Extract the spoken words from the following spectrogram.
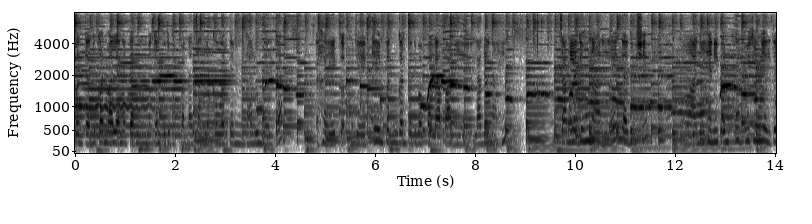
पण त्या दुकानवाल्यानं त्या गणपती बाप्पांना चांगलं कवर ते घालून दिलं एक म्हणजे एक थेंब पण गणपती बाप्पाला पाणी लागलं नाही. चांगलं घेऊन आणलंय त्या दिवशी. आणि ह्यानी पण खूप भिजून गेलते.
